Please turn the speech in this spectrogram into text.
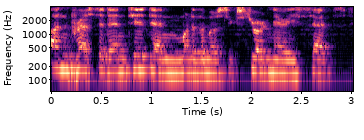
unprecedented and one of the most extraordinary sets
